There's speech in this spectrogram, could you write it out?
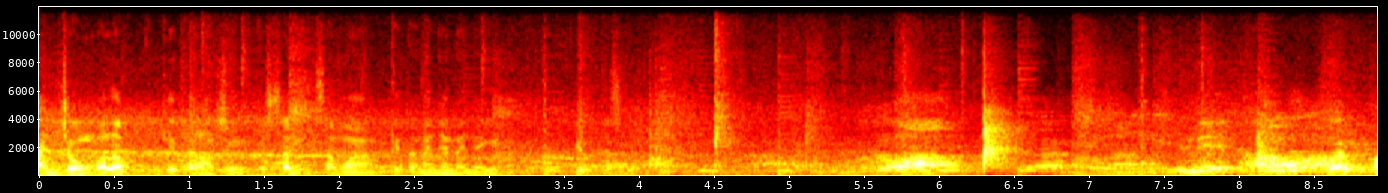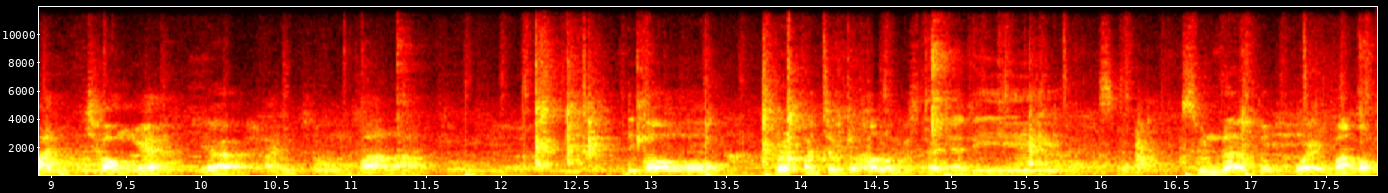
Pancong Balap kita langsung pesan sama kita nanya-nanyain. Yuk let's go. Ini tuh kue pancong ya? Ya. pancong balap tuh. Jadi kalau kue pancong tuh kalau misalnya di Sunda tuh kue balok.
